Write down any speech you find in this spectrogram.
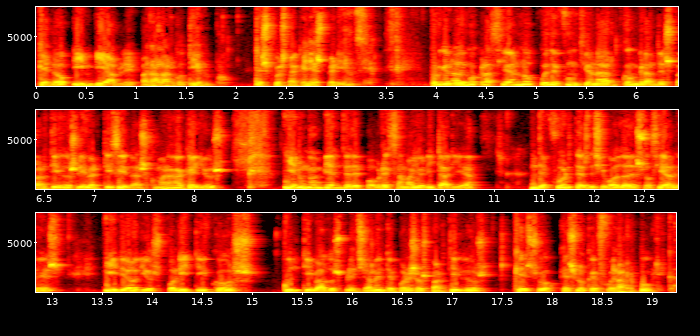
quedó inviable para largo tiempo después de aquella experiencia. Porque una democracia no puede funcionar con grandes partidos liberticidas, como eran aquellos, y en un ambiente de pobreza mayoritaria, de fuertes desigualdades sociales y de odios políticos cultivados precisamente por esos partidos, que eso es lo que fue la República.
